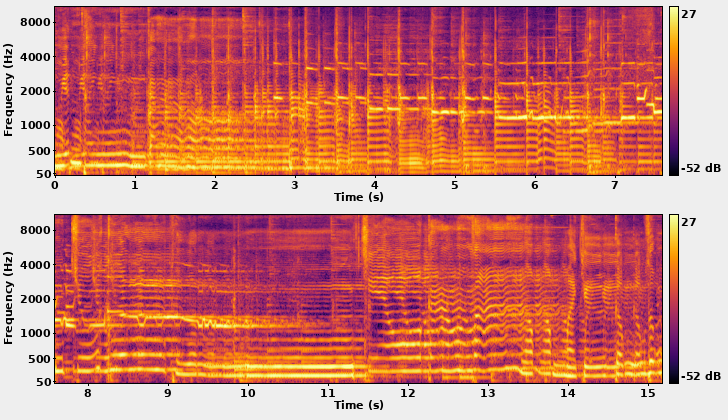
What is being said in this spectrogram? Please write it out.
nguyễn thanh cao. Chúa cương thường treo cao giá ngọc ngọc mà trừ công dung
